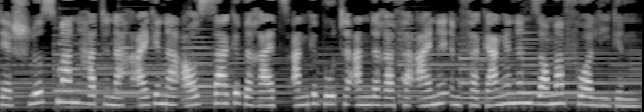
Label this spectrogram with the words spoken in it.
Der Schlussmann hatte nach eigener Aussage bereits Angebote anderer Vereine im vergangenen Sommer vorliegen.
